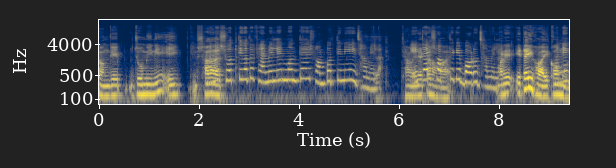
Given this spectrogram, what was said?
সঙ্গে জমি নিয়ে এই সত্যি কথা ফ্যামিলির মধ্যে সম্পত্তি নিয়েই ঝামেলা। এটাই সব থেকে বড় ঝামেলা। মানে এটাই হয় মানে কমন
